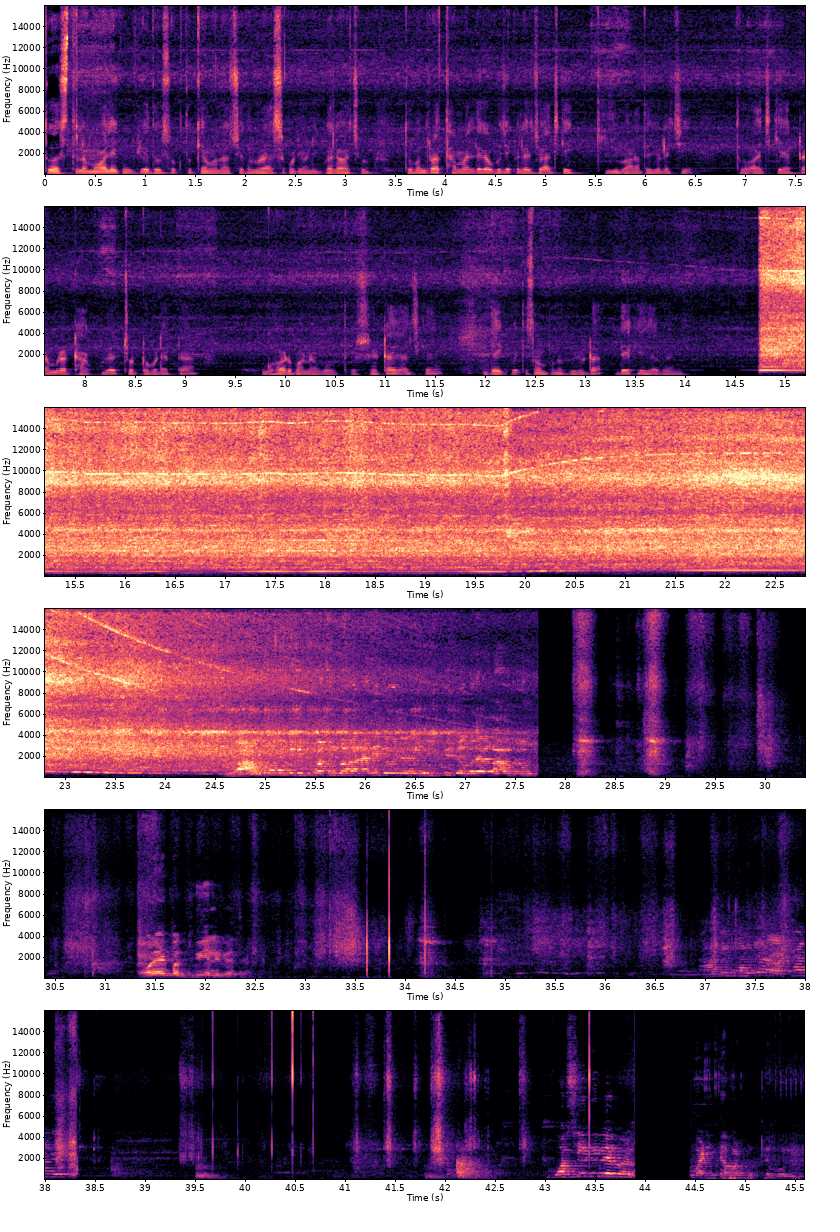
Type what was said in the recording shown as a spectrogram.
তো আসসালামু আলাইকুম প্রিয় দর্শক, তো কেমন আছো? তোমরা আশা করি অনেক ভালো আছো। তো বন্ধুরা থামাইল থেকে বুঝে ফেলেছো আজকে কি বানাতে চলেছি। তো আজকে একটা আমরা ঠাকুরের ছোট্ট করে একটা ঘর বানাবো। তো সেটাই আজকে দেখবে তো সম্পূর্ণ ভিডিওটা, দেখে যাবেন। লাল রং যদি পছন্দ হয় না তো ওইটা লুচিতে করে লাল রং পরে একবার ধুয়ে নিবে বসিয়ে দিলে বাড়িতে আবার করতে বলবি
